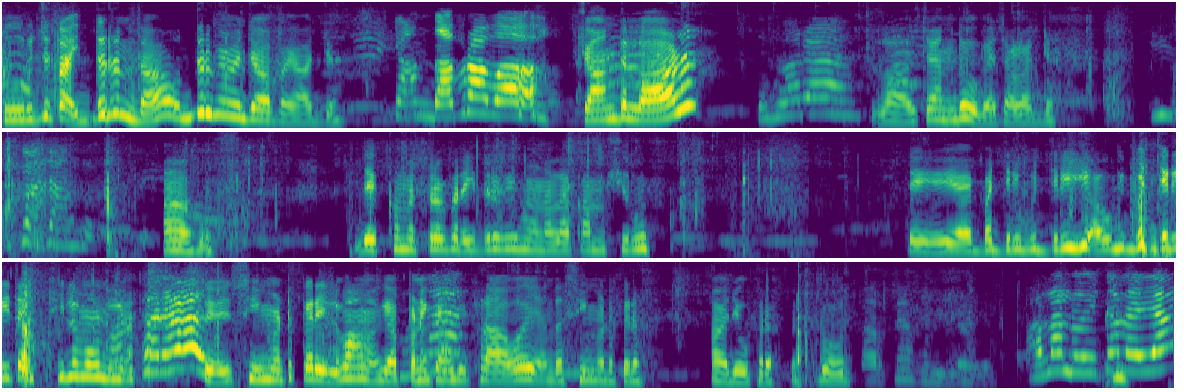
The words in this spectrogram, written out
ਸੂਰਜ ਤਾਂ ਇੱਧਰ ਹੁੰਦਾ ਉਧਰ ਕਿਵੇਂ ਜਾ ਪਿਆ ਅੱਜ? ਚਾਂਦਾ ਭਰਾਵਾ। ਚੰਦ ਲਾਲ? ਹੋਰ? ਲਾਲ ਚੰਦ ਹੋ ਗਿਆ ਚਲ ਅੱਜ। ਇਸਕਾ ਚੰਦ। ਆਹੋ। ਦੇਖੋ ਮਿੱਤਰੋ ਫਿਰ ਇਧਰ ਵੀ ਹੋਣ ਵਾਲਾ ਕੰਮ ਸ਼ੁਰੂ। ਤੇ ਇਹ ਬੱਜਰੀ ਬੁਜਰੀ ਆਊਗੀ ਬੱਜਰੀ ਤਾਂ ਇੱਥੇ ਲਵਾਉਣੀ ਆ। ਤੇ ਸੀਮੈਂਟ ਘਰੇ ਲਵਾਵਾਂਗੇ ਆਪਣੇ ਕਿਉਂਕਿ ਖਰਾਬ ਹੋ ਜਾਂਦਾ ਸੀਮੈਂਟ ਫਿਰ। ਆ ਜਾਓ ਫਿਰ ਮਿੱਤਰੋ। ਆਲਾ ਲੋਈ ਤਾਂ ਲੈ ਜਾ।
